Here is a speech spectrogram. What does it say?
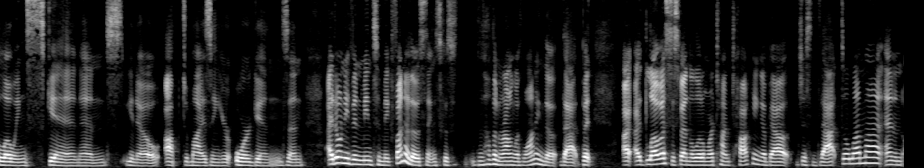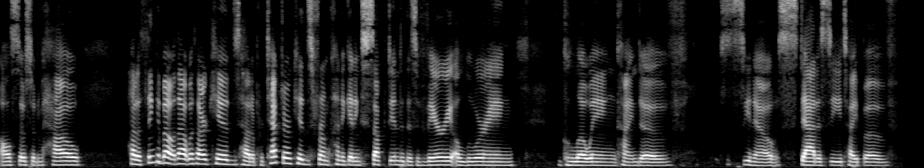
glowing skin and you know optimizing your organs and i don't even mean to make fun of those things because there's nothing wrong with wanting the, that but I, i'd love us to spend a little more time talking about just that dilemma and also sort of how how to think about that with our kids how to protect our kids from kind of getting sucked into this very alluring glowing kind of you know statusy type of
